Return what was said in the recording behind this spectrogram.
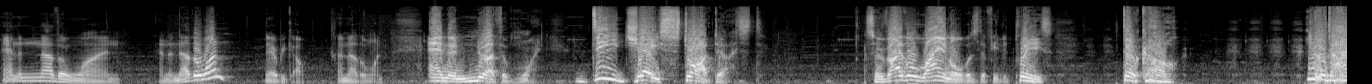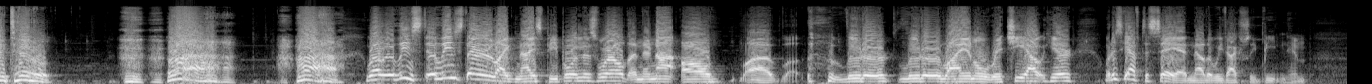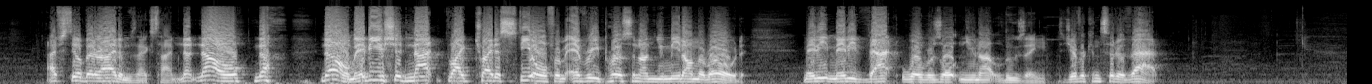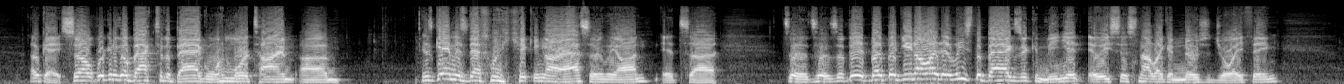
and another one and another one. There we go. Another one and another one. DJ Stardust. Survival Lionel was defeated. Please, don't go. You'll die too. Ah, ah. Well, at least at least there are like nice people in this world, and they're not all uh, looter looter Lionel Richie out here. What does he have to say? Now that we've actually beaten him, I have steal better items next time. No, no, no, no. Maybe you should not like try to steal from every person on you meet on the road. Maybe maybe that will result in you not losing. Did you ever consider that? Okay, so we're gonna go back to the bag one more time. Um, this game is definitely kicking our ass early on. It's uh, it's a, it's, a, it's a bit, but but you know what? At least the bags are convenient. At least it's not like a Nurse Joy thing,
